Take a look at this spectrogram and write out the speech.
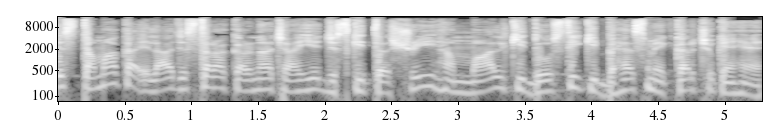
اس تما کا علاج اس طرح کرنا چاہیے جس کی تشریح ہم مال کی دوستی کی بحث میں کر چکے ہیں۔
